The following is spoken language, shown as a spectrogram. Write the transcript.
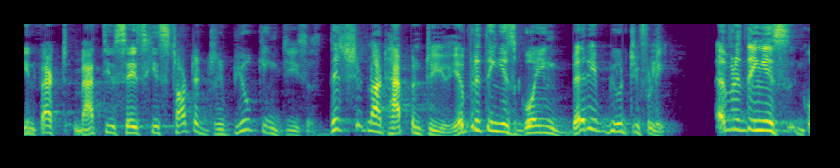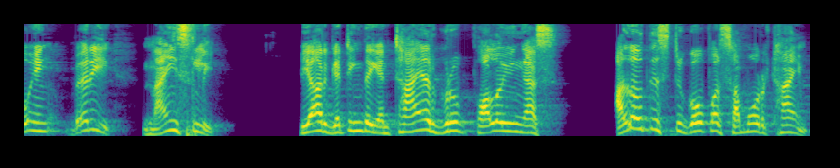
in fact, Matthew says he started rebuking Jesus. This should not happen to you. Everything is going very beautifully, everything is going very nicely. We are getting the entire group following us. Allow this to go for some more time.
